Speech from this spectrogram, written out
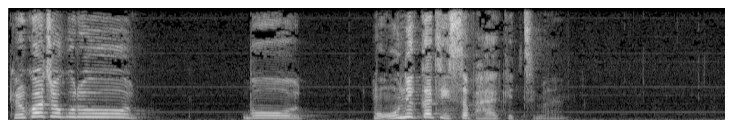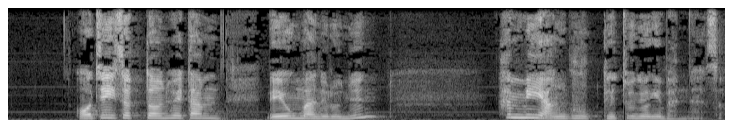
결과적으로 뭐, 뭐 오늘까지 있어 봐야겠지만 어제 있었던 회담 내용만으로는 한미 양국 대통령이 만나서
